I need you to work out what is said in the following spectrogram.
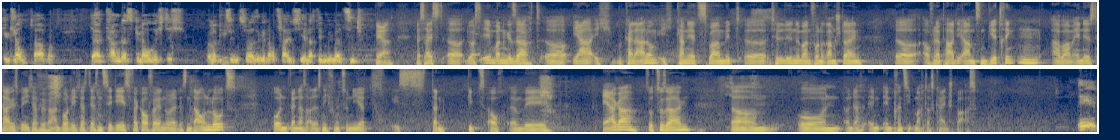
geglaubt habe. Da kam das genau richtig. Oder okay. beziehungsweise genau falsch, je nachdem, wie man sieht. Ja, das heißt, äh, du hast irgendwann gesagt, äh, ja, ich, keine Ahnung, ich kann jetzt zwar mit äh, Till Lindemann von Rammstein auf einer Party abends ein Bier trinken, aber am Ende des Tages bin ich dafür verantwortlich, dass dessen CDs verkauft werden oder dessen Downloads. Und wenn das alles nicht funktioniert, ist, dann gibt es auch irgendwie Ärger sozusagen. Ähm, und und das, im, im Prinzip macht das keinen Spaß. Nee,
